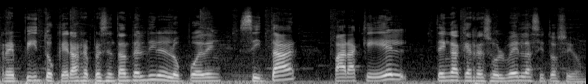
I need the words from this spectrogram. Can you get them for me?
repito que era representante del dealer, lo pueden citar para que él tenga que resolver la situación.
